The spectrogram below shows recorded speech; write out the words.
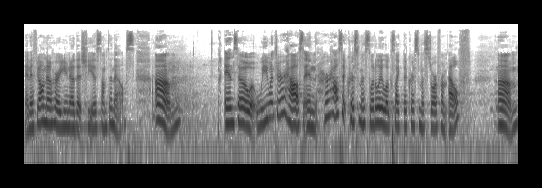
And if y'all know her, you know that she is something else. Um, and so we went to her house, and her house at Christmas literally looks like the Christmas store from Elf. Um,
